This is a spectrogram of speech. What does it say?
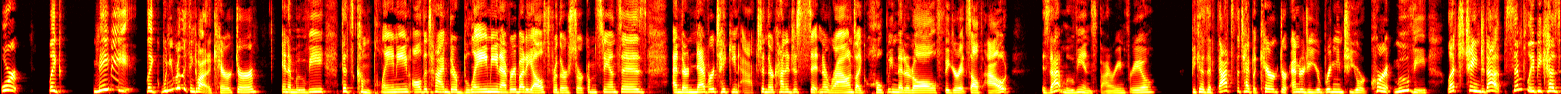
Or like maybe like when you really think about a character in a movie that's complaining all the time. They're blaming everybody else for their circumstances and they're never taking action. They're kind of just sitting around, like hoping that it all figure itself out. Is that movie inspiring for you? Because if that's the type of character energy you're bringing to your current movie, let's change it up simply because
